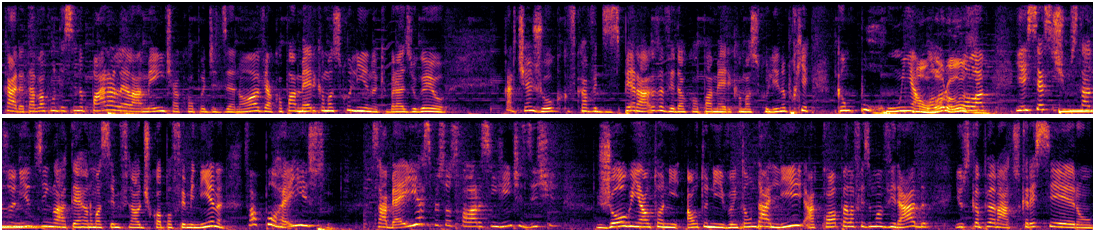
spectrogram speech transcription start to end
Cara, tava acontecendo paralelamente a Copa de 19, a Copa América masculina, que o Brasil ganhou. Cara, tinha jogo que eu ficava desesperada da ver da Copa América masculina, porque campo ruim, a bola não rolava. E aí você assistiu os Estados Unidos e Inglaterra numa semifinal de Copa Feminina, você fala, porra, é isso. Sabe? Aí as pessoas falaram assim, gente, existe jogo em alto, alto nível. Então, dali, a Copa ela fez uma virada e os campeonatos cresceram.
